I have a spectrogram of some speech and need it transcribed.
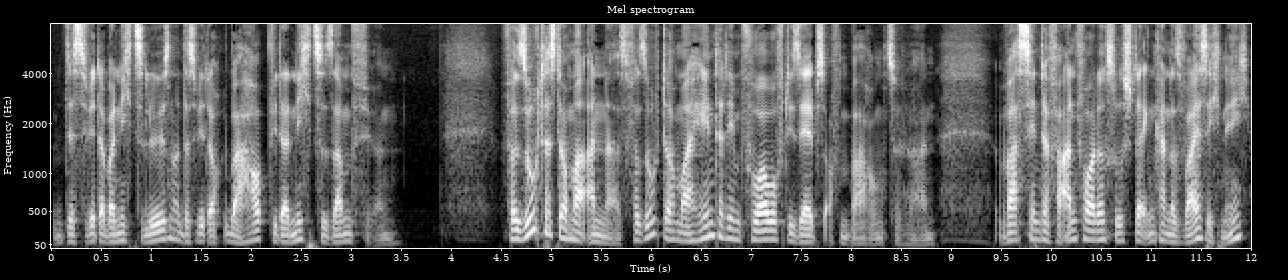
Das wird aber nichts lösen und das wird auch überhaupt wieder nicht zusammenführen. Versuch das doch mal anders. Versuch doch mal hinter dem Vorwurf die Selbstoffenbarung zu hören. Was hinter verantwortungslos stecken kann, das weiß ich nicht.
